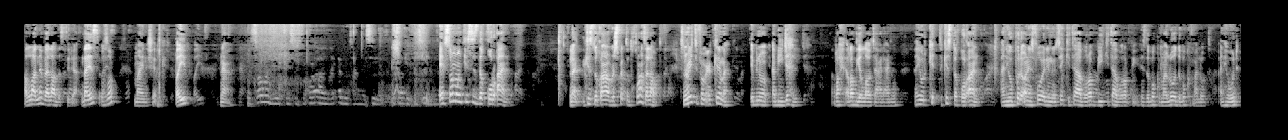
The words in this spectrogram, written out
Allah never allowed us to do that. That is also minor shirk. طيب? نعم. But someone who kisses the Quran like every time they see it, would that be considered? if someone kisses the Quran, like kiss the Quran, respect to the Quran, it's allowed. It's narrated from Ikrimah ibn Abi Jahl, rah- radiallahu ta'ala anhu, that he would ki- kiss the Quran and he would put it on his forehead and he would say, Kitabu Rabbi, Kitabu Rabbi. This is the book of my Lord, the book of my Lord. And he would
